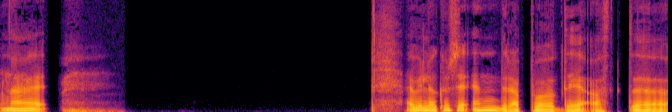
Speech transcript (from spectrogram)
Nei Jeg ville kanskje endra på det at uh,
